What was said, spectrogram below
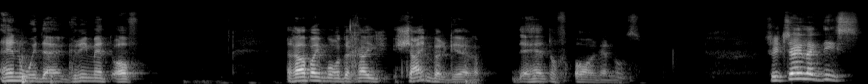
And with the agreement of Rabbi Mordechai Scheinberger, the head of Organos. So it's like this.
